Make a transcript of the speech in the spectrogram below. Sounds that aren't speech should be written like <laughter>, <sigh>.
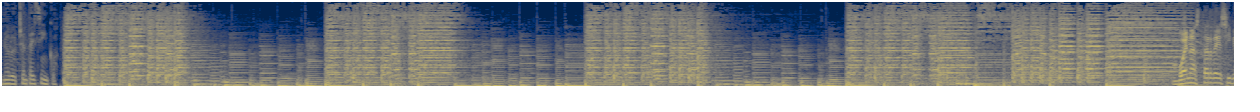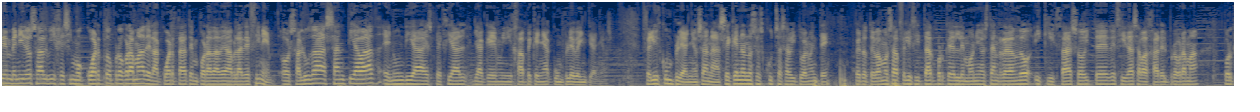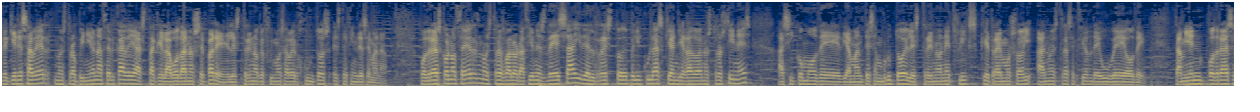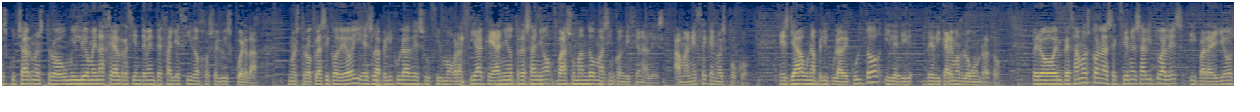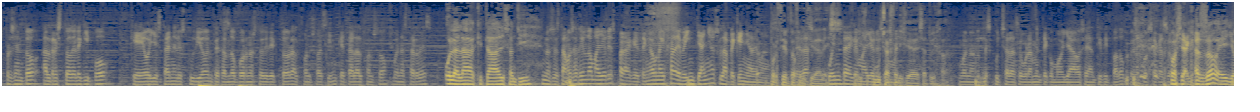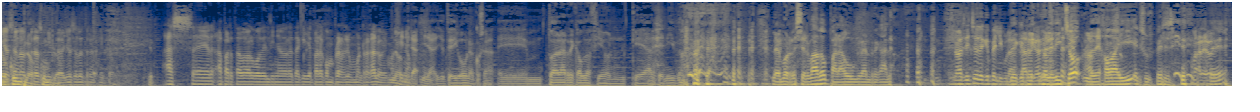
906985. Buenas tardes y bienvenidos al vigésimo cuarto programa de la cuarta temporada de Habla de Cine. Os saluda Santi Abad en un día especial ya que mi hija pequeña cumple 20 años. Feliz cumpleaños, Ana. Sé que no nos escuchas habitualmente, pero te vamos a felicitar porque el demonio está enredando y quizás hoy te decidas a bajar el programa porque quieres saber nuestra opinión acerca de Hasta que la boda nos separe, el estreno que fuimos a ver juntos este fin de semana. Podrás conocer nuestras valoraciones de esa y del resto de películas que han llegado a nuestros cines, así como de Diamantes en Bruto, el estreno Netflix que traemos hoy a nuestra sección de VOD. También podrás escuchar nuestro humilde homenaje al recientemente fallecido José Luis Cuerda. Nuestro clásico de hoy es la película de su filmografía que año tras año va sumando más incondicionales. Amanece que no es poco. Es ya una película de culto y le dedicaremos luego un rato. Pero empezamos con las secciones habituales y para ello os presento al resto del equipo que hoy está en el estudio, empezando por nuestro director, Alfonso Asín. ¿Qué tal, Alfonso? Buenas tardes. Hola, la, ¿qué tal, Santi? Nos estamos haciendo mayores para que tenga una hija de 20 años, la pequeña además. Por cierto, ¿Te das felicidades. cuenta de que mayores Muchas somos? felicidades a tu hija. Bueno, no te escuchará seguramente como ya os he anticipado, pero por si <laughs> acaso. Por si acaso, eh, yo se cumplo, lo transmito, cumplo. yo se lo transmito. ¿Has eh, apartado algo del dinero de la taquilla para comprarle un buen regalo, me No, imagino? mira, mira, yo te digo una cosa. eh, toda la recaudación que ha <laughs> tenido <laughs> la hemos reservado para un gran regalo. <laughs> No has dicho de qué película. De regalo- no lo he dicho, lo he dejado ahí en suspense. Vale, vale. ¿eh?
